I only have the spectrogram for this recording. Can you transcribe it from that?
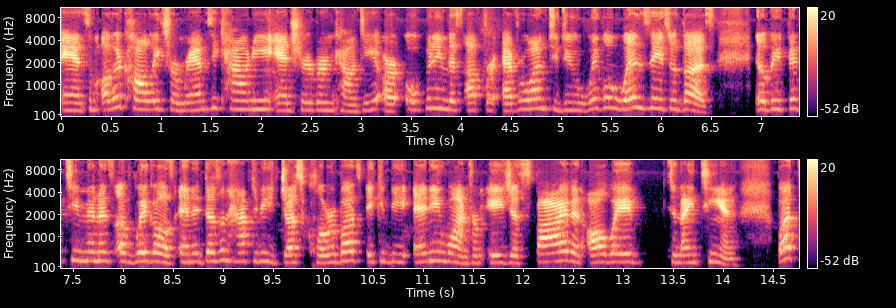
and some other colleagues from Ramsey County and Sherburne County are opening this up for everyone to do Wiggle Wednesdays with us. It'll be 15 minutes of wiggles, and it doesn't have to be just cloverbuds. It can be anyone from ages 5 and all the way to 19. But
